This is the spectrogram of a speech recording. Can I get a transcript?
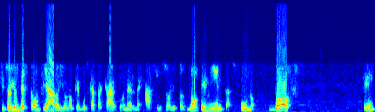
Si soy un desconfiado y uno que busca atacar, ponerme así solitos. No te mientas, uno. Dos, ¿sí?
